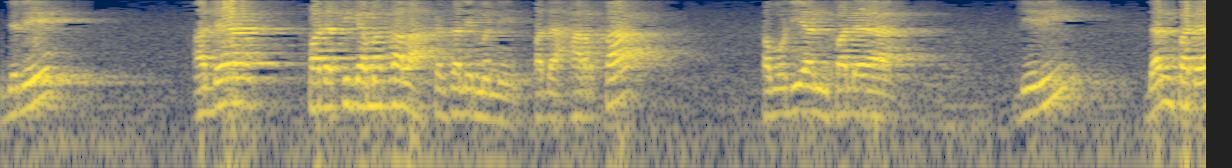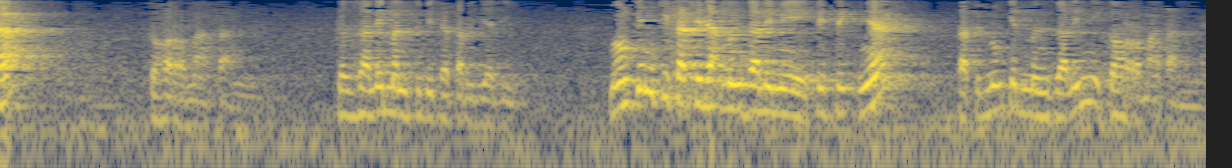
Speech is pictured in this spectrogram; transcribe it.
Jadi ada pada tiga masalah kezaliman ini, pada harta, kemudian pada diri dan pada kehormatan. Kezaliman itu bisa terjadi. Mungkin kita tidak menzalimi fisiknya, tapi mungkin menzalimi kehormatannya.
